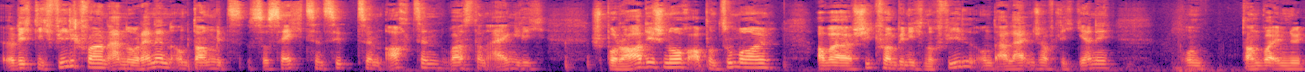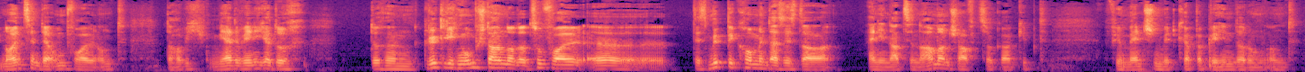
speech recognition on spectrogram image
richtig viel gefahren, auch nur Rennen und dann mit so 16, 17, 18 war es dann eigentlich sporadisch noch, ab und zu mal, aber Skifahren bin ich noch viel und auch leidenschaftlich gerne und dann war im 19 der Unfall und da habe ich mehr oder weniger durch, durch einen glücklichen Umstand oder Zufall äh, das mitbekommen, dass es da eine Nationalmannschaft sogar gibt für Menschen mit Körperbehinderung. Und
